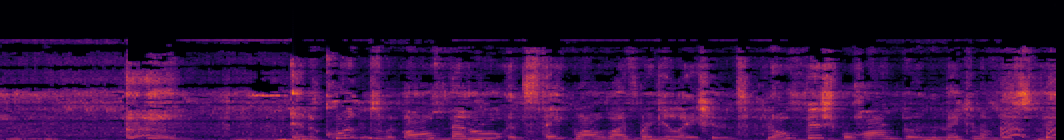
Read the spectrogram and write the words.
In accordance with all federal and state wildlife regulations, no fish were harmed during the making of this film.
